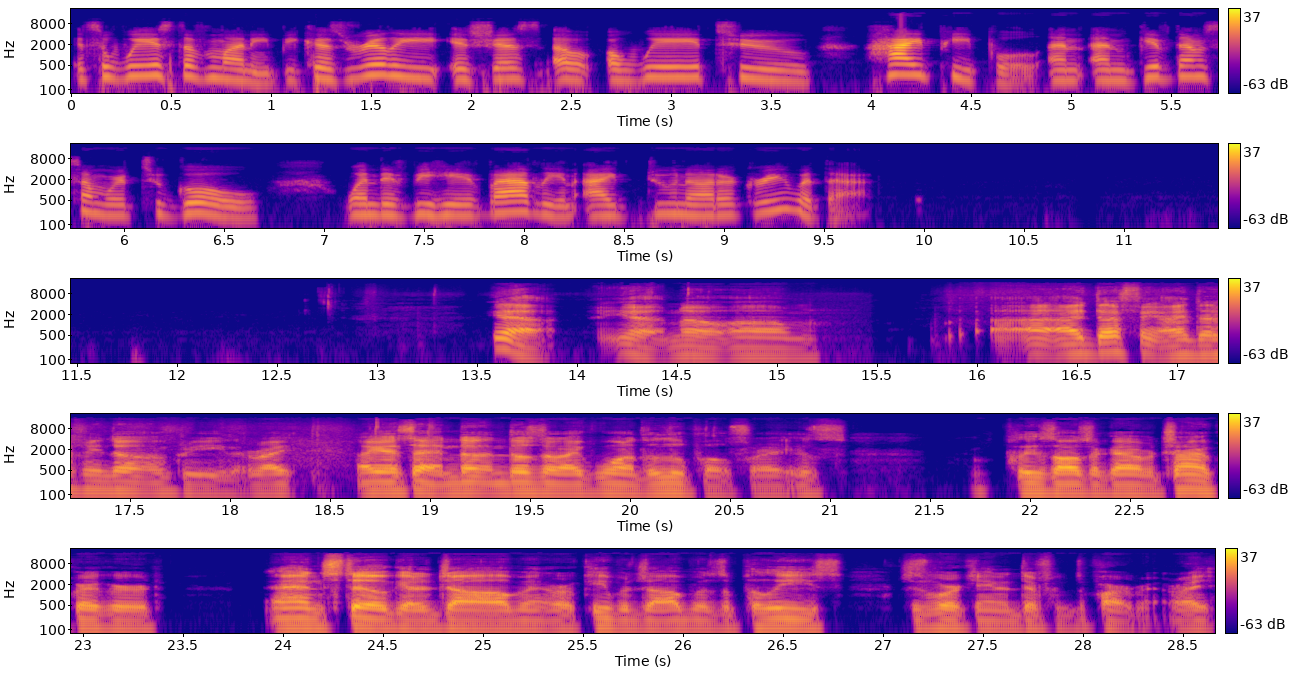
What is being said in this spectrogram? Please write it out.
It's a waste of money because really it's just a, a way to hide people and, and give them somewhere to go when they've behaved badly. And I do not agree with that. yeah, yeah, no, um, I, I definitely, I definitely don't agree either, right? Like I said, th- those are like one of the loopholes, right? Is police officer have a track record and still get a job or keep a job as a police, just working in a different department, right?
